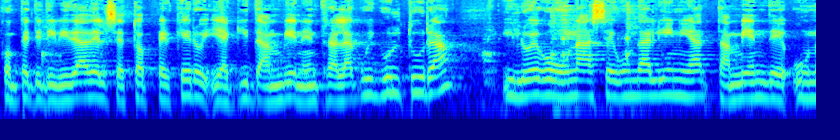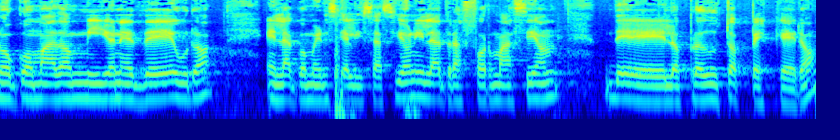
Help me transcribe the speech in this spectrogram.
competitividad del sector pesquero y aquí también entra la acuicultura y luego una segunda línea también de 1,2 millones de euros en la comercialización y la transformación de los productos pesqueros.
